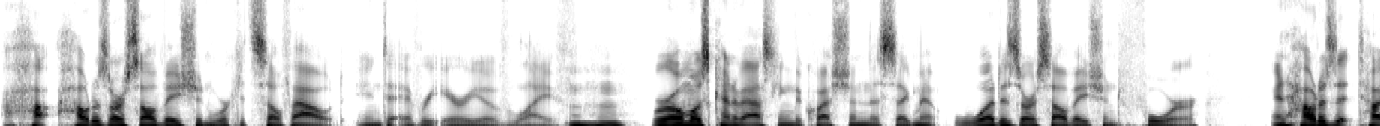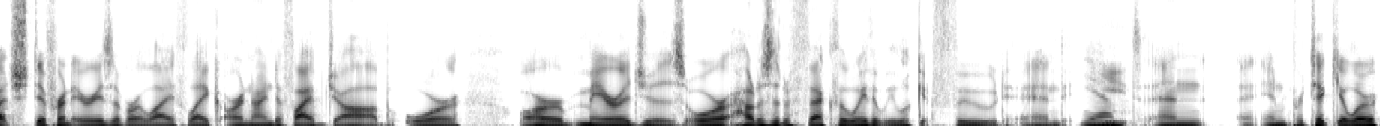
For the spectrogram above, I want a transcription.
how, how does our salvation work itself out into every area of life? hmm We're almost kind of asking the question in this segment, what is our salvation for? And how does it touch different areas of our life, like our nine to five job or our marriages, or how does it affect the way that we look at food and Yeah. eat? And in particular,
